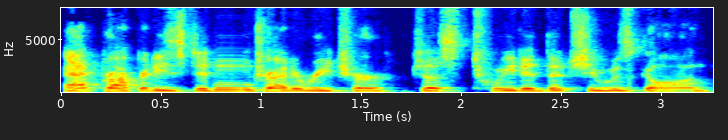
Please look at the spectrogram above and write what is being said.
at properties didn't try to reach her, just tweeted that she was gone.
